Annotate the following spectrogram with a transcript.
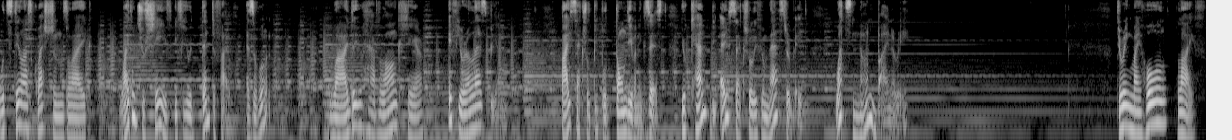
would still ask questions like, why don't you shave if you identify as a woman? Why do you have long hair if you're a lesbian? bisexual people don't even exist. You can't be asexual if you masturbate. What's non binary? During my whole life,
